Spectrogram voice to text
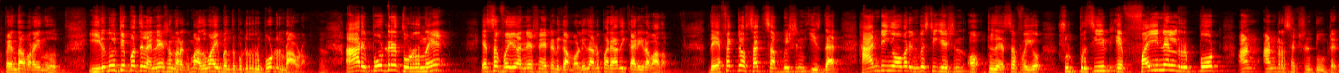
അപ്പോൾ എന്താ പറയുന്നത്? ഇരുന്നൂറ്റി പത്തിൽ അന്വേഷണം നടക്കുമ്പോൾ അതുമായി ബന്ധപ്പെട്ട് ഒരു റിപ്പോർട്ട് ഉണ്ടാവണം. ആ റിപ്പോർട്ടിനെ തുടർന്ന് എസ് എഫ് ഐ അന്വേഷണം ഏറ്റെടുക്കാൻ പാടില്ല. ഇതാണ് പരാതിക്കാരിയുടെ വാദം. The effect of such submission is that handing over investigation to the S F I O should precede a final report under section two ten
